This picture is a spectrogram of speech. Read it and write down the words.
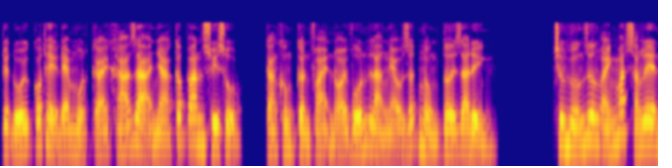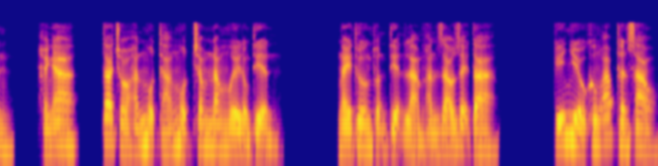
tuyệt đối có thể đem một cái khá giả nhà cấp ăn suy sụp, càng không cần phải nói vốn là nghèo rất mồng tơi gia đình. Trương hướng dương ánh mắt sáng lên, hành A, ta cho hắn một tháng 150 đồng tiền. Ngày thường thuận tiện làm hắn giáo dạy ta. Kỹ nhiều không áp thân sao.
